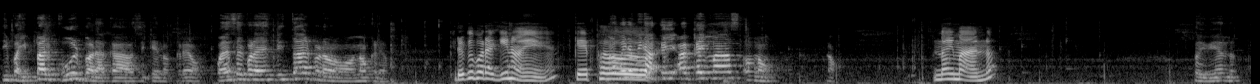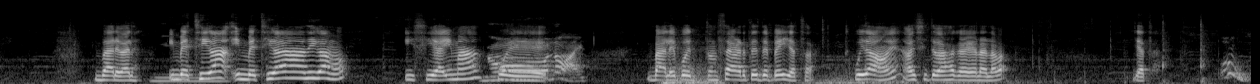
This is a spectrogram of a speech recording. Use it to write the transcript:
Tipo, hay parkour para acá, así que no creo. Puede ser para despistar, pero no creo. Creo que por aquí no es, ¿eh? Que es por... No, mira, mira, acá hay, más o no. No. No hay más, ¿no? Estoy viendo. Vale, vale. Mm. Investiga, investiga, digamos. Y si hay más, no, pues... No, hay. Vale, pues entonces a ver TTP y ya está. Cuidado, ¿eh? A ver si te vas a caer a la lava. Ya está. Uh.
